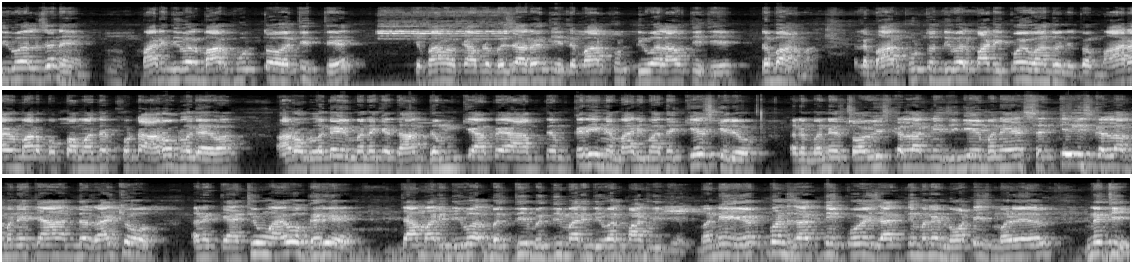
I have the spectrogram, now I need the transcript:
દિવાલ છે ને મારી દિવાલ બાર ફૂટ તો હતી જ તે. કે માનો કે આપણે બજાર હતી એટલે બાર ફૂટ દિવાલ આવતી હતી દબાણમાં. એટલે બાર ફૂટ તો દિવાલ પાડી કોઈ વાંધો નહીં. પણ મારે મારા પપ્પા માથે ખોટા આરોપ લગાવ્યા. આરોપ લગાવી મને કે ધાક ધમકી આપે, આમ તેમ કરીને મારી માથે કેસ કર્યો અને મને ચોવીસ કલાકની જગ્યાએ મને સત્યાવીસ કલાક મને ત્યાં અંદર રાખ્યો અને ત્યાંથી હું આવ્યો ઘરે, ત્યાં મારી દિવાલ બધી બધી મારી દિવાલ પાડી દીધી. મને એક પણ જાતની કોઈ જાતની મને નોટિસ મળેલ નથી.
